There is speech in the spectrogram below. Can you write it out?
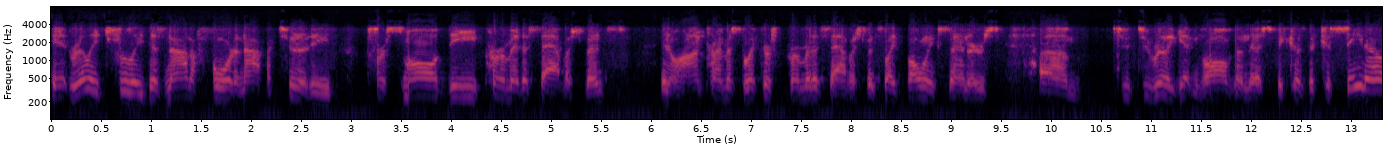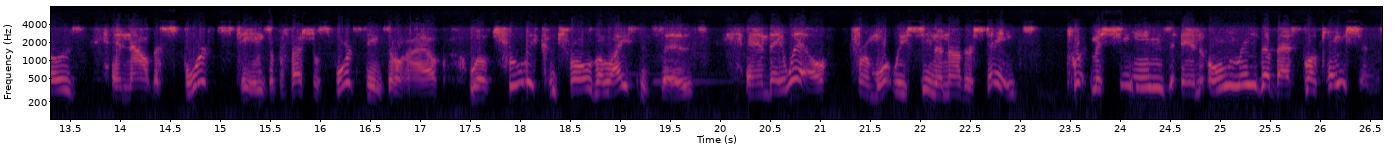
it really truly does not afford an opportunity for small D permit establishments you know, on-premise liquor permit establishments like bowling centers um, to, to really get involved in this because the casinos and now the sports teams, the professional sports teams in Ohio, will truly control the licenses, and they will, from what we've seen in other states, put machines in only the best locations.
